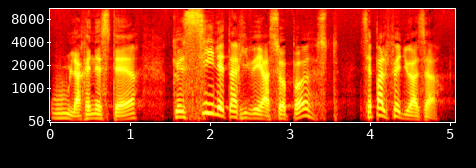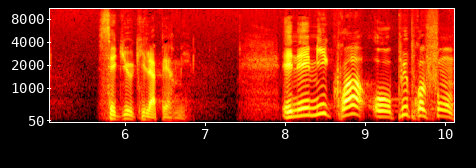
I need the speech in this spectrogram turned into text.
ou la reine Esther, que s'il est arrivé à ce poste, ce n'est pas le fait du hasard, c'est Dieu qui l'a permis. Et Néhémie croit au plus profond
